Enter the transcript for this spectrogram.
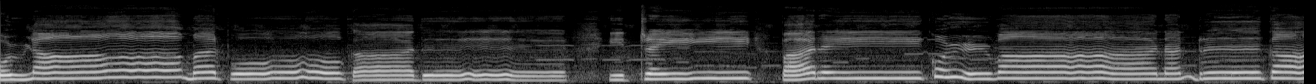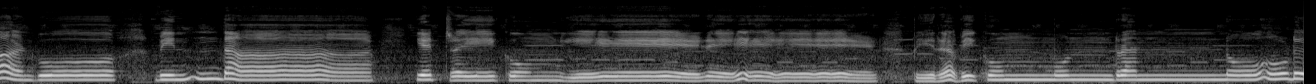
கொள்ளாமற் போகாது. இற்றை பறை கொள்வான் நன்று காண்கோ விந்தா எற்றைக்கும் ஏழே. பிறவிக்கும் முன்றன்னோடு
